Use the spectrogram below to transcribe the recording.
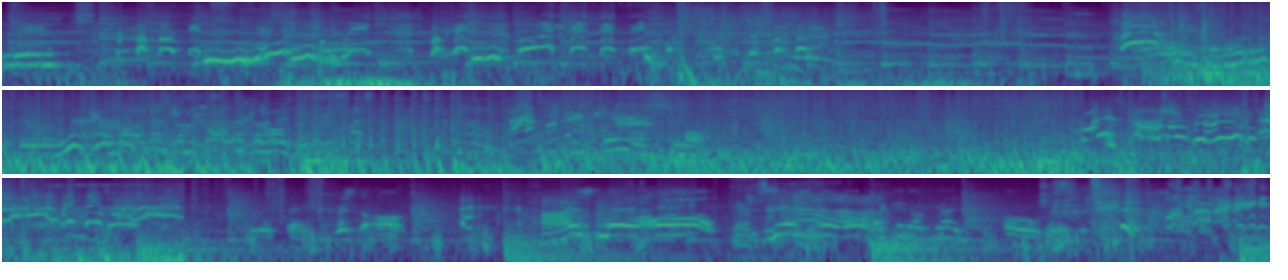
it. Okay. In the smoke. Tom doing? Where's the op? Huh? There's no! Careful. There's no op! I cannot run! Oh, okay. okay.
